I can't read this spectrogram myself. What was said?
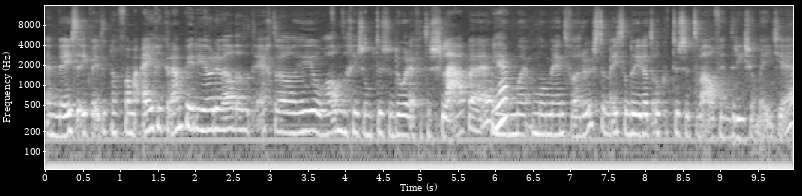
en meestal, ik weet ook nog van mijn eigen kraamperiode wel, dat het echt wel heel handig is om tussendoor even te slapen. Hè? Ja. Een mo- moment van rust. En meestal doe je dat ook tussen 12 en 3 zo'n beetje. Hè?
